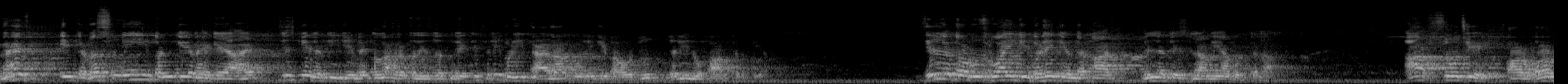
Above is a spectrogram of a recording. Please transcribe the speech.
महज एक रस्मी बन के रह गया है, जिसके नतीजे में अल्लाह रब्बुल इज़्ज़त ने इतनी बड़ी तादाद होने के बावजूद जलील खार कर दिया। जिल्लत और रसवाई के गड़े के अंदर आज मिल्लत इस्लामिया मुबतला। आप सोचे और गौर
